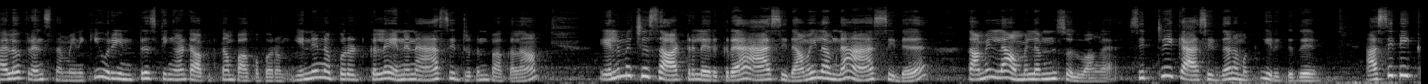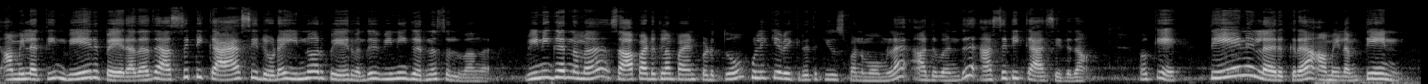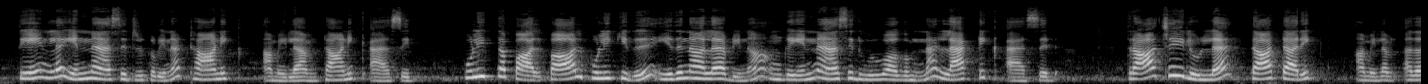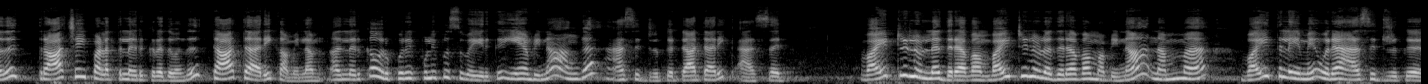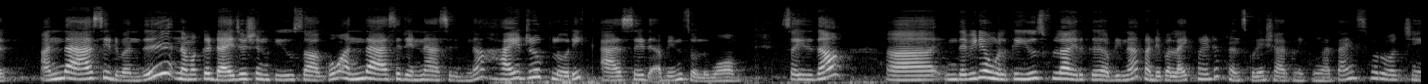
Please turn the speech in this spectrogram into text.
Hello friends நம்ம இன்னைக்கு ஒரு இன்ட்ரெஸ்டிங்கான டாபிக் தான் பார்க்க போகிறோம் என்னென்ன பொருட்களில் என்னென்ன ஆசிட் இருக்குன்னு பார்க்கலாம். எலுமிச்சை சாற்றில் இருக்கிற ஆசிட் அமிலம்னா ஆசிடு தமிழில் அமிலம்னு சொல்லுவாங்க. சிட்ரிக் ஆசிட் தான் நமக்கு இருக்குது. அசிட்டிக் அமிலத்தின் வேறு பெயர் அதாவது அசிட்டிக் ஆசிடோட இன்னொரு பெயர் வந்து வினிகர்னு சொல்லுவாங்க. வினிகர் நம்ம சாப்பாட்டுக்கெலாம் பயன்படுத்துவோம் குளிக்க வைக்கிறதுக்கு யூஸ் பண்ணுவோம்ல அது வந்து அசிட்டிக் ஆசிடு தான். ஓகே தேனில் இருக்கிற அமிலம் தேன் தேனில் என்ன ஆசிட் இருக்குது அப்படின்னா டானிக் அமிலம் டானிக் ஆசிட் புளித்த பால் பால் புளிக்குது. எதனால் அப்படின்னா அங்கே என்ன ஆசிட் உருவாகும்னா லாக்டிக் ஆசிட் திராட்சையில் உள்ள டாட்டாரிக் அமிலம் அதாவது திராட்சை பழத்தில் இருக்கிறது வந்து டாட்டாரிக் அமிலம். அதில் இருக்க ஒரு புளி புளிப்பு சுவை இருக்குது ஏன் அப்படின்னா அங்கே ஆசிட் இருக்குது டாட்டாரிக் ஆசிட் வயிற்றில் உள்ள திரவம் வயிற்றில் உள்ள திரவம் அப்படின்னா நம்ம வயிற்றுலையுமே ஒரு ஆசிட் இருக்குது அந்த ஆசிட் வந்து நமக்கு டைஜஷனுக்கு யூஸ் ஆகும். அந்த ஆசிட் என்ன ஆசிட் அப்படின்னா ஹைட்ரோக்ளோரிக் ஆசிட் அப்படின்னு சொல்லுவோம். ஸோ இதுதான் இந்த வீடியோ உங்களுக்கு யூஸ்ஃபுல்லாக இருக்குது அப்படின்னா கண்டிப்பாக லைக் பண்ணிவிட்டு ஃப்ரெண்ட்ஸ் கூடயும் ஷேர் பண்ணிக்கோங்க. தேங்க்ஸ் ஃபார் வாட்சிங்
